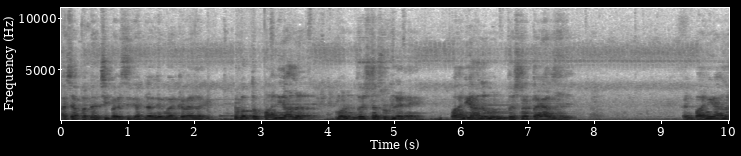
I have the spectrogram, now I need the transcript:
अशा पद्धतीची परिस्थिती आपल्याला निर्माण करायला लागेल. मग बघतो पाणी आलं म्हणून प्रश्न सुटले नाही. पाणी आलं म्हणून प्रश्न तयार झाले. आणि पाणी आलं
